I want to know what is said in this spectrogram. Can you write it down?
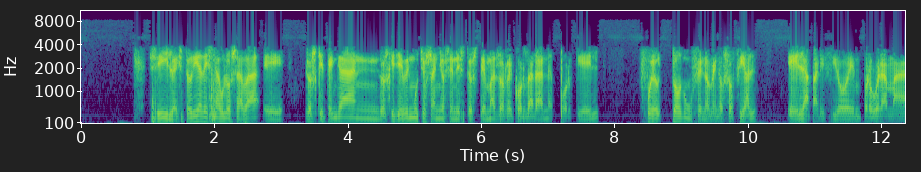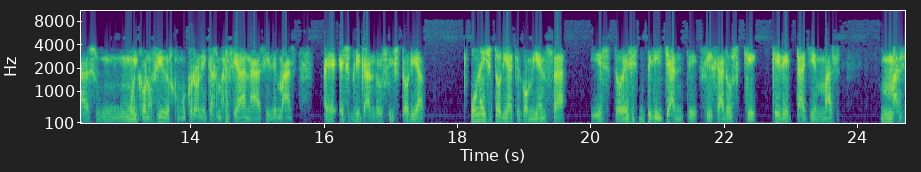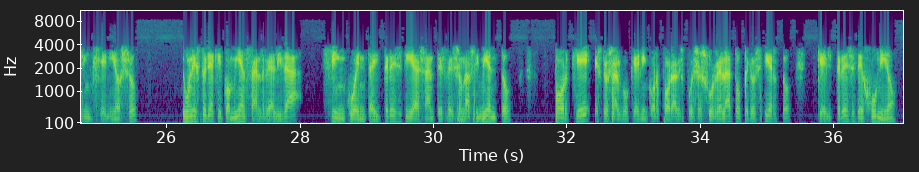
Sí, la historia de Saulo Sabá, eh, los que tengan, los que lleven muchos años en estos temas lo recordarán porque él fue todo un fenómeno social. Él apareció en programas muy conocidos como Crónicas Marcianas y demás, eh, explicando su historia. Una historia que comienza, y esto es brillante, fijaros qué, qué detalle más, más ingenioso, una historia que comienza en realidad 53 días antes de su nacimiento, porque esto es algo que él incorpora después a su relato, pero es cierto que el 3 de junio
